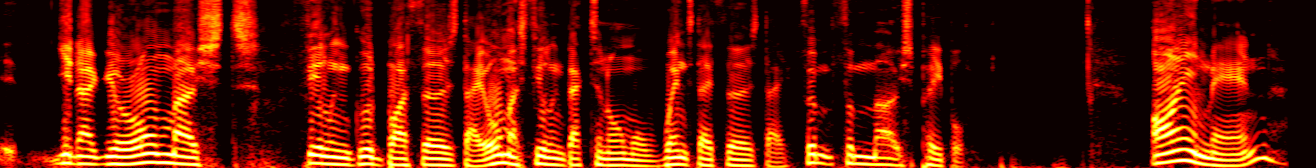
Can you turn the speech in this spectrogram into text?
you know, you're almost feeling good by Thursday, almost feeling back to normal Wednesday, Thursday for for most people. Ironman,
